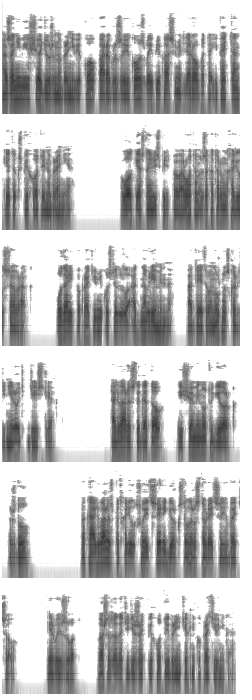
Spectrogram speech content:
а за ним еще дюжина броневиков, пара грузовиков с боеприпасами для робота и пять танкеток с пехотой на броне. Волки остановились перед поворотом, за которым находился овраг. Ударить по противнику следовало одновременно, а для этого нужно скоординировать действия. «Альварес, ты готов?» «Еще минуту, Георг. Жду». Пока Альварес подходил к своей цели, Георг стал расставлять своих бойцов. Первый взвод. Ваша задача держать пехоту и бронетехнику противника.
